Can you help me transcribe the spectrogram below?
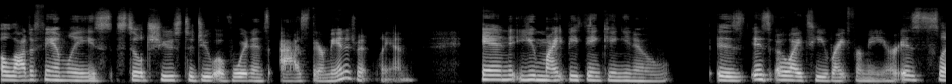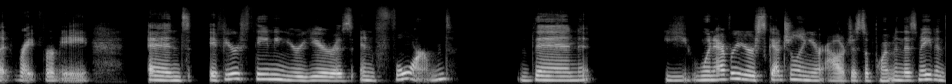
a lot of families still choose to do avoidance as their management plan. And you might be thinking, you know, is is OIT right for me or is SLIT right for me? And if you're theming your year as informed, then whenever you're scheduling your allergist appointment, this may even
